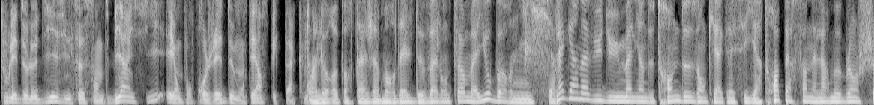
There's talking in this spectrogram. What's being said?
Tous les deux le disent, ils se sentent bien ici et ont pour projet de monter un spectacle. Le reportage à Mordel de Valentin Maillot-Borny. La garde à vue du Malien de 32 ans qui a agressé hier trois personnes à l'arme blanche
